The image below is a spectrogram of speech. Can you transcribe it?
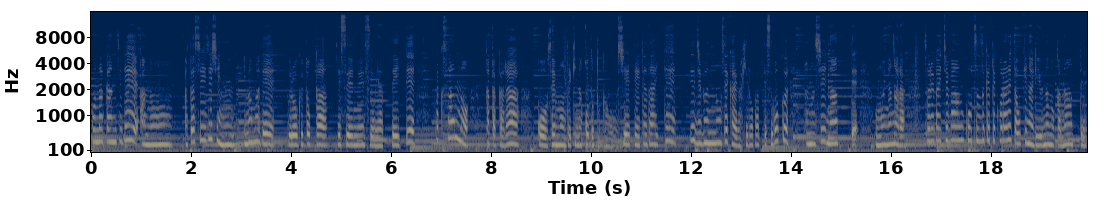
こんな感じであの私自身今までブログとか SNS をやっていてたくさんの方からこう専門的なこととかを教えていただいてで自分の世界が広がってすごく楽しいなって思いながらそれが一番こう続けてこられた大きな理由なのかなって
